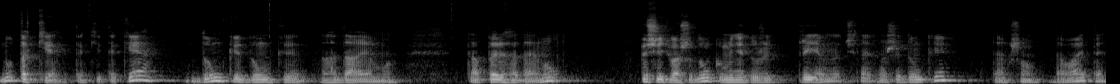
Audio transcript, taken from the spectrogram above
Ну, таке, таке, таке. Думки, думки, гадаємо. Та перегадаємо. Ну, пишіть вашу думку, мені дуже приємно читати ваші думки. Так що давайте.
